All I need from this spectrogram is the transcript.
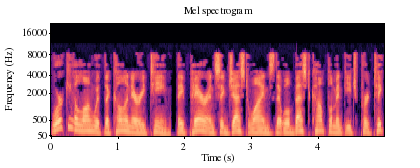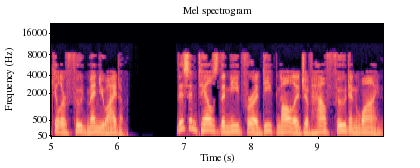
Working along with the culinary team, they pair and suggest wines that will best complement each particular food menu item. This entails the need for a deep knowledge of how food and wine,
